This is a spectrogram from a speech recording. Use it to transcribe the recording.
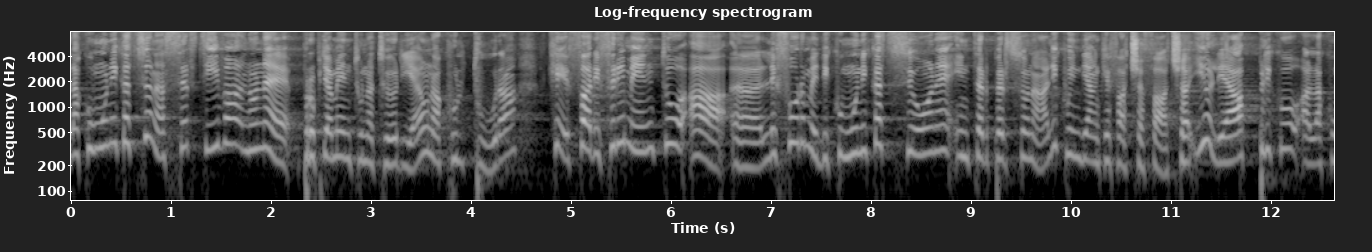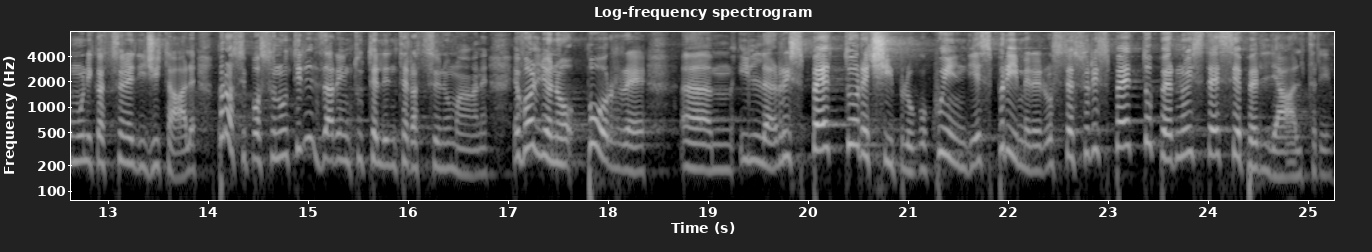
La comunicazione assertiva non è propriamente una teoria, è una cultura che fa riferimento alle eh, forme di comunicazione interpersonali, quindi anche faccia a faccia. Io le applico alla comunicazione digitale, però si possono utilizzare in tutte le interazioni umane e vogliono porre ehm, il rispetto reciproco, quindi esprimere lo stesso rispetto per noi stessi e per gli altri.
